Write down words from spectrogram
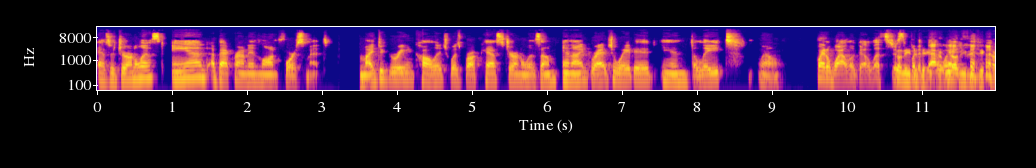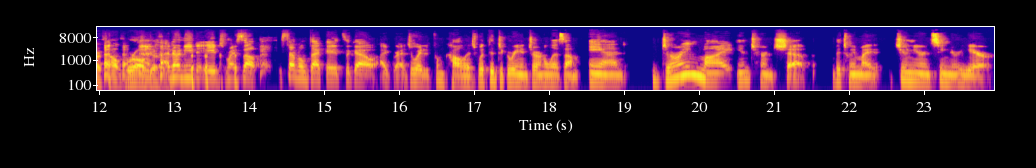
as a journalist and a background in law enforcement. My degree in college was broadcast journalism, and I graduated in the late, well, quite a while ago. Let's just put it that way. We don't need to date ourselves. We're all good. I don't need to age myself. Several decades ago, I graduated from college with a degree in journalism. And during my internship between my junior and senior year,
